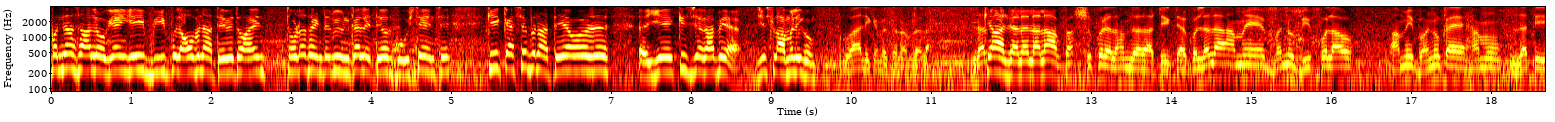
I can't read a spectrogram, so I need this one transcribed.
पंद्रह साल हो गए हैं यही बीफ पुलाव बनाते हुए। तो आए थोड़ा सा इंटरव्यू उनका लेते हैं और पूछते हैं इनसे कि कैसे बनाते हैं और ये किस जगह पे है। जी अलैक्म वालेकुम। अस्सलाम लाला। क्या हाल चाल है लाला आपका? शुक्र अलहमदिल्ला ठीक ठाक लाला हमें बनू बीफ पुलाव हमें बनू का है हम जाती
